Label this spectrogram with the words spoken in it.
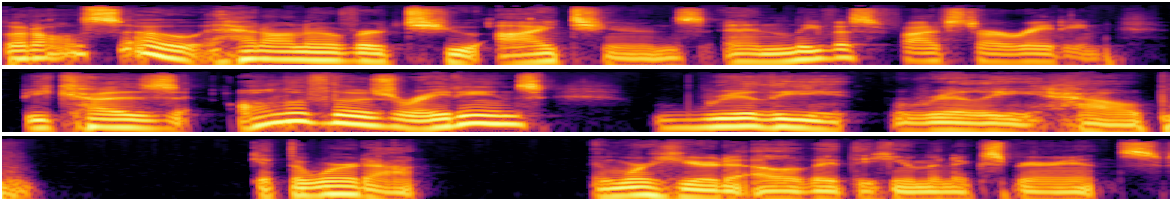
But also head on over to iTunes and leave us a five star rating because all of those ratings really, really help get the word out. And we're here to elevate the human experience.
